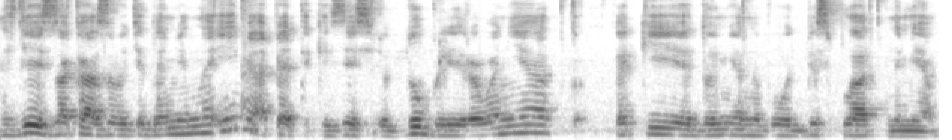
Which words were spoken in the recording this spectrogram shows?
Здесь заказываете доменное имя. Опять-таки здесь идет дублирование, какие домены будут бесплатными.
